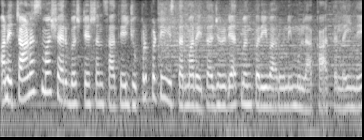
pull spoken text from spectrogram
અને ચાણસમાં શહેર બસ સ્ટેશન સાથે ઝૂંપડપટ્ટી વિસ્તારમાં રહેતા જરૂરિયાતમંદ પરિવારોની મુલાકાત લઈને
